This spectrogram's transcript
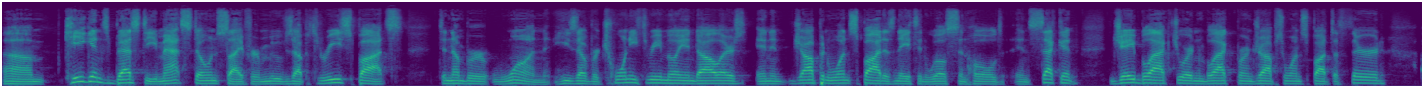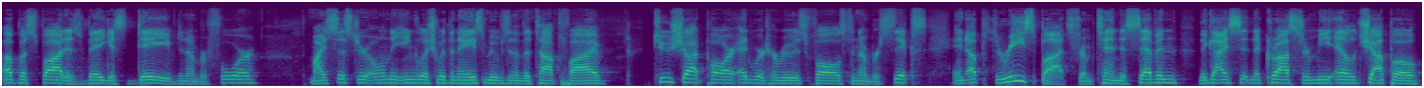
Um, Keegan's bestie, Matt Stone Cipher, moves up three spots to number one. He's over $23 million. And in dropping one spot is Nathan Wilson hold in second. Jay Black, Jordan Blackburn drops one spot to third. Up a spot is Vegas Dave to number four. My sister, only English with an ace, moves into the top five. Two shot par, Edward Haruz falls to number six. And up three spots from 10 to seven, the guy sitting across from me, El Chapo,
